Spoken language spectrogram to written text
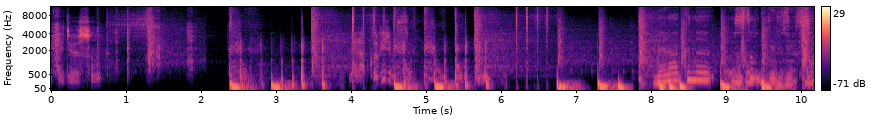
Merak ediyorsun? Meraklı biri misin? Merakını nasıl gidereceksin?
